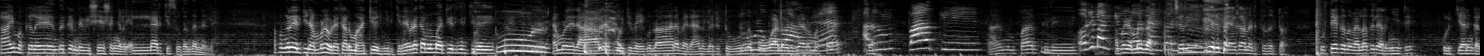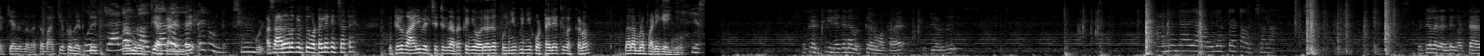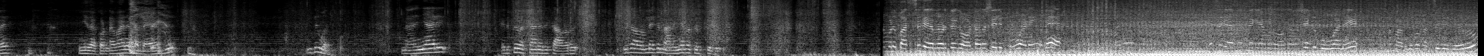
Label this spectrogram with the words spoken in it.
Hi മക്കളെ എന്തൊക്കെയുണ്ട് വിശേഷങ്ങൾ? എല്ലാവർക്കും സുഖം തന്നെയല്ലേ? അപ്പം നിങ്ങളായിരിക്കും നമ്മളെവിടേക്കാണ് മാറ്റി ഒരുങ്ങിയിരിക്കുന്നത്? എവിടേക്കാണ് നമ്മൾ മാറ്റി ഒരുങ്ങിയിരിക്കുന്നത്? ടൂർ. നമ്മൾ രാവിലെ പോയിട്ട് വൈകുന്നേരം വരാനുള്ള ഒരു ടൂറിന് പോവാണ് ഒരുങ്ങാണ് മക്കളെ. അതൊന്നും പാർക്കിൽ. അപ്പോൾ നമ്മളിതാ ചെറിയൊരു ബാഗാണ് എടുത്തത് കേട്ടോ. കുട്ടിയൊക്കെ ഒന്ന് വെള്ളത്തിൽ ഇറങ്ങിയിട്ട് കുളിക്കാനും കളിക്കാനുള്ളതൊക്കെ ബാക്കിയൊക്കെ ഒന്ന് എടുത്ത് ഒന്ന് വൃത്തിയാക്കാനുണ്ട്. ആ സാധനങ്ങളൊക്കെ എടുത്ത് കൊട്ടയിലേക്ക് വെച്ചാട്ടെ? കുട്ടികൾ വാരി വലിച്ചിട്ടുണ്ട് അതൊക്കെ ഇനി ഓരോരോ കുഞ്ഞു കുഞ്ഞു കൊട്ടയിലേക്ക് വെക്കണം. എന്നാൽ നമ്മളെ പണി കഴിഞ്ഞ്. എടുത്ത് ഇതിലേക്ക് തന്നെ വെക്കുകയാണ് മക്കളെ. കുട്ടികളത്. കുട്ടികളെ രണ്ട് കൊട്ടാണ്. ഇനി ഇതാ കൊണ്ടുപോകാനുള്ള ബാഗ് ഇത് മതി. നനഞ്ഞാൽ എടുത്ത് വെക്കാനൊരു കവറ് ഈ കവറിലേക്ക് നനഞ്ഞതൊക്കെ എടുത്തിട്ട് നമ്മൾ ബസ് കയറുന്നിടത്തേക്ക് ഓട്ടോറിക്ഷയിൽ പോവാണേ അല്ലേ? ബസ് കയറുന്നിടത്തേക്ക് നമ്മൾ ഓട്ടോറിക്ഷയ്ക്ക് പോവാണേ. അപ്പോൾ അവിടുന്ന് ബസ്സിൽ കയറും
